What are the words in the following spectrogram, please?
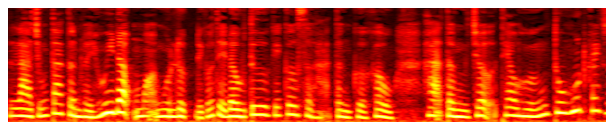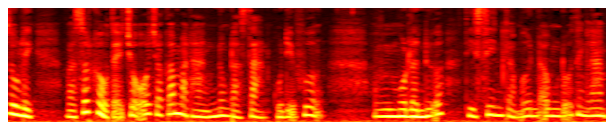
là chúng ta cần phải huy động mọi nguồn lực để có thể đầu tư cái cơ sở hạ tầng cửa khẩu, hạ tầng chợ theo hướng thu hút khách du lịch và xuất khẩu tại chỗ cho các mặt hàng nông đặc sản của địa phương. Một lần nữa thì xin cảm ơn ông Đỗ Thanh Lam,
